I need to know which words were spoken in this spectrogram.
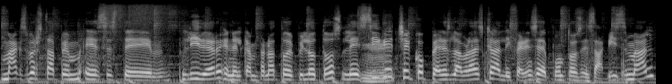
Max Verstappen es este líder en el campeonato de pilotos. Le sigue Checo Pérez. La verdad es que la diferencia de puntos es abismal.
